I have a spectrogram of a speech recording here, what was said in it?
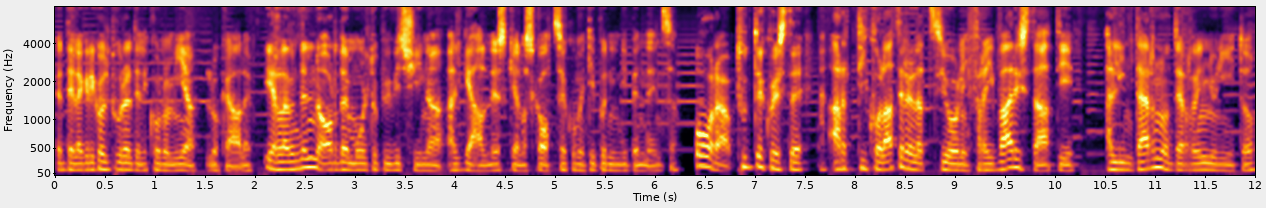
dell'agricoltura e dell'economia locale. Irlanda del Nord è molto più vicina al Galles che alla Scozia come tipo di indipendenza. Ora, tutte queste articolate relazioni fra i vari stati all'interno del Regno Unito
